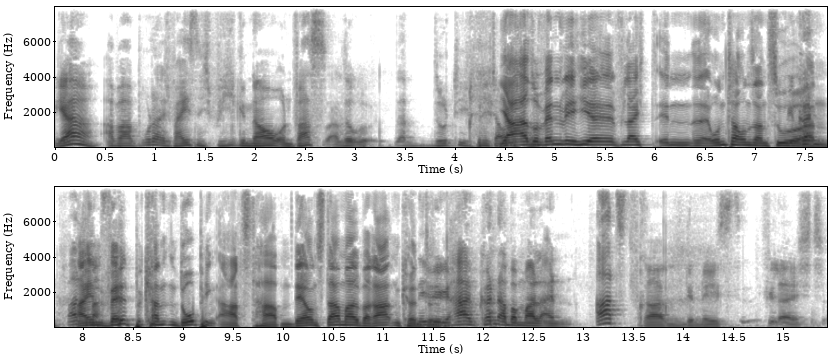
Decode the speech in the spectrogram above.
Ja, aber Bruder, ich weiß nicht wie genau und was. Also, da- so tief bin ich auch Ja, also wenn wir hier vielleicht in, äh, unter unseren Zuhörern können- einen mal. weltbekannten Dopingarzt haben, der uns da mal beraten Nee, könnte. wir haben- können aber mal einen Arzt fragen demnächst. Vielleicht.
